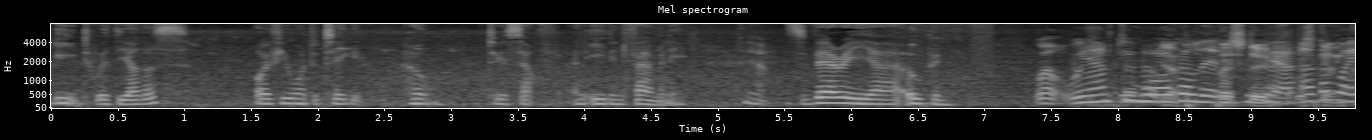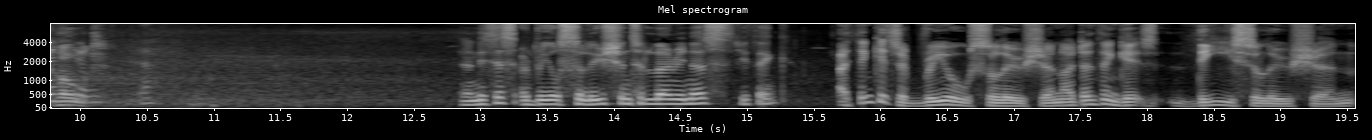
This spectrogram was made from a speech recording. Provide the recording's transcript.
eat with the others or if you want to take it home to yourself and eat in family. Yeah. It's very uh, open. Well, we have to walk Yeah, a little. let's do. because It's getting otherwise cold. You'll- And is this a real solution to loneliness, do you think? I think it's a real solution. I don't think it's the solution.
